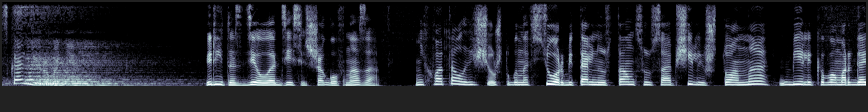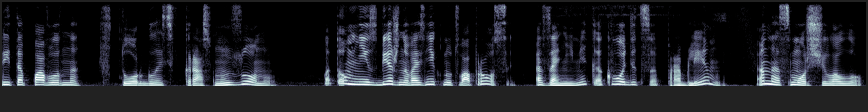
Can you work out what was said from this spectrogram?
Сканирование». Рита сделала 10 шагов назад. Не хватало еще, чтобы на всю орбитальную станцию сообщили, что она, Беликова Маргарита Павловна, вторглась в красную зону. Потом неизбежно возникнут вопросы, а за ними, как водится, проблемы. Она сморщила лоб.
